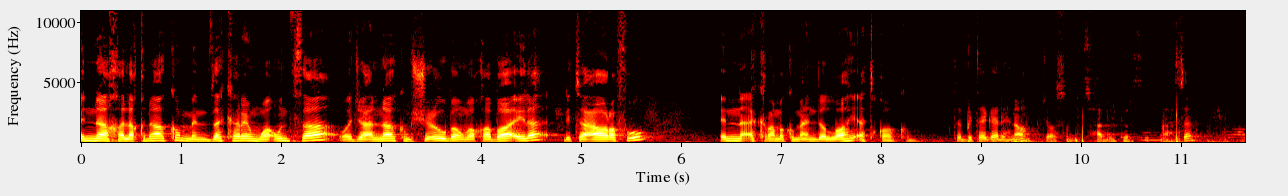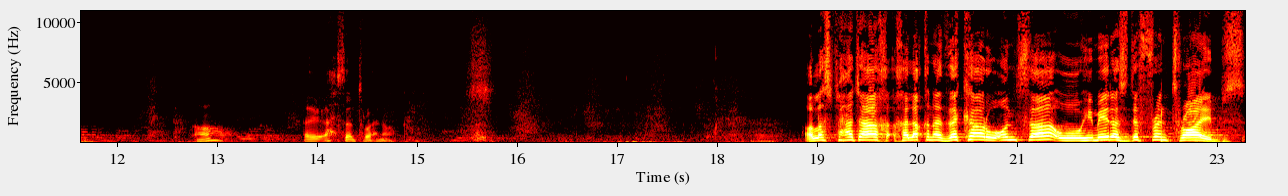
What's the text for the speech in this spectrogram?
إنا خلقناكم من ذكر وأنثى وجعلناكم شعوبا وقبائل لتعارفوا إن أكرمكم عند الله أتقاكم تبي تقعد هناك جاسم تسحب الكرسي أحسن ها أي أحسن تروح هناك subhanahu wa ta'ala خلقنا ذكر وأنثى و he made us different tribes.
